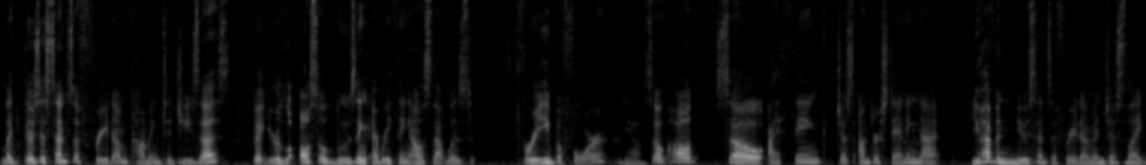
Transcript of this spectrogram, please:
like there's a sense of freedom coming to mm-hmm. Jesus, but you're also losing everything else that was free before, Yeah. so called. So I think just understanding that you have a new sense of freedom and just mm-hmm. like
